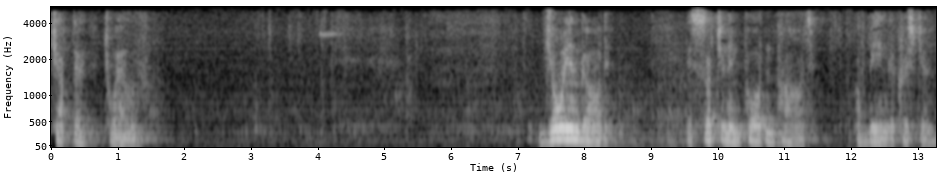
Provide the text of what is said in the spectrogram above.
chapter 12. Joy in God is such an important part of being a Christian.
